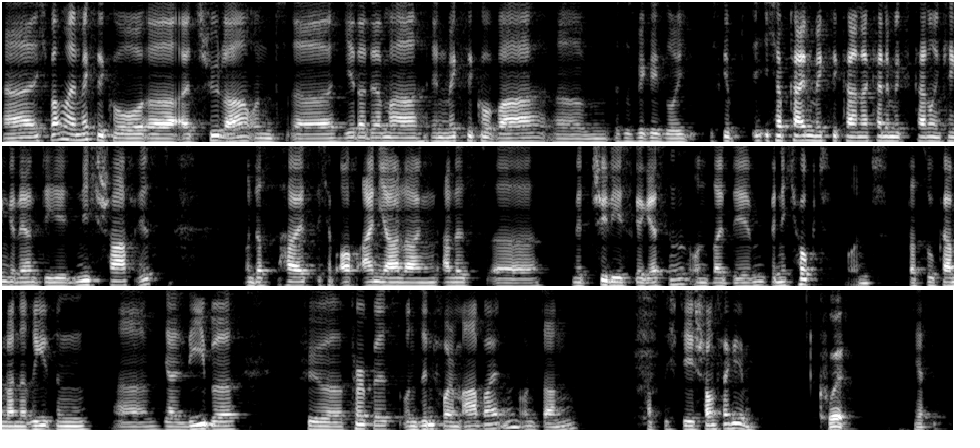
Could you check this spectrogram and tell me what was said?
Äh, ich war mal in Mexiko äh, als Schüler und äh, jeder, der mal in Mexiko war, ähm, ist es wirklich so, es gibt, ich habe keinen Mexikaner, keine Mexikanerin kennengelernt, die nicht scharf ist. Und das heißt, ich habe auch ein Jahr lang alles äh, mit Chilis gegessen und seitdem bin ich hooked. Und dazu kam dann eine riesen äh, ja, Liebe für Purpose und sinnvollem Arbeiten und dann hat sich die Chance ergeben. Cool. Yes.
